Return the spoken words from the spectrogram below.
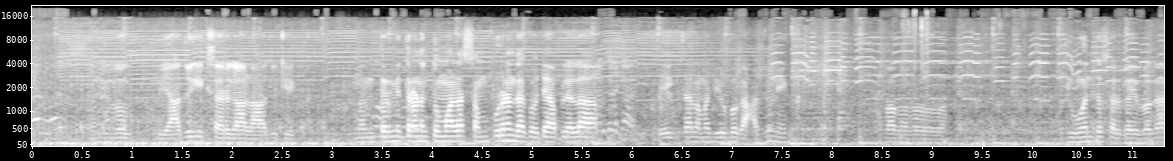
म्हणून बघ अजून एक सर्ग आला अजून एक. नंतर मित्रांनो तुम्हाला संपूर्ण दाखवते आपल्याला. एक झाला म्हणजे बघा अजून एक. बाबा बाबा बाबा जिवंत सर्ग आहे बघा.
